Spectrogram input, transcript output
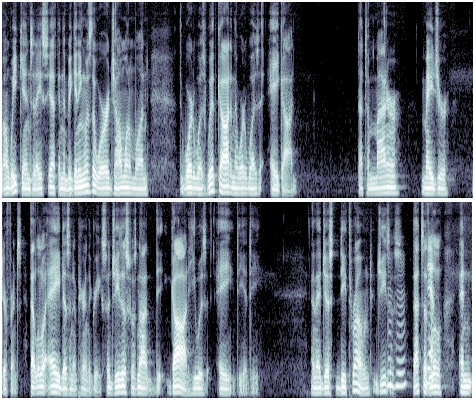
on weekends at ACF. In the beginning was the Word, John one one. The Word was with God, and the Word was a God. That's a minor, major difference. That little a doesn't appear in the Greek. So Jesus was not the God; he was a deity, and they just dethroned Jesus. Mm-hmm. That's a Yeah. little, and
